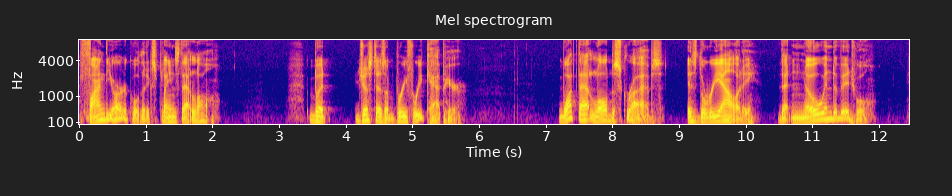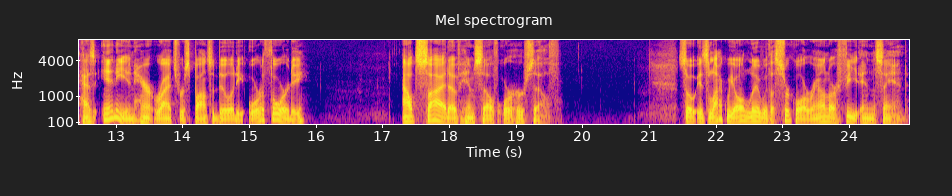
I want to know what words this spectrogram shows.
Find the article that explains that law. But just as a brief recap here, what that law describes is the reality that no individual has any inherent rights, responsibility, or authority outside of himself or herself. So it's like we all live with a circle around our feet in the sand,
